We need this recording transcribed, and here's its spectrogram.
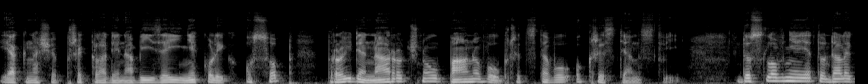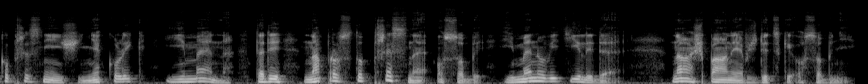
jak naše překlady nabízejí několik osob, projde náročnou pánovou představou o křesťanství. Doslovně je to daleko přesnější, několik jmen, tedy naprosto přesné osoby, jmenovití lidé. Náš pán je vždycky osobní.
